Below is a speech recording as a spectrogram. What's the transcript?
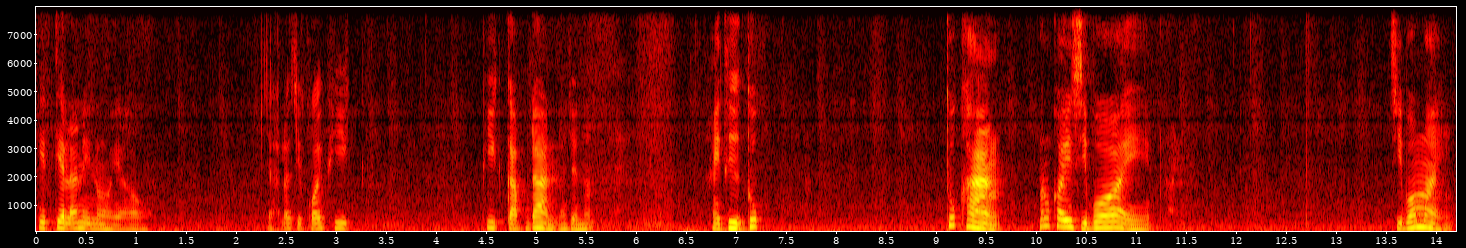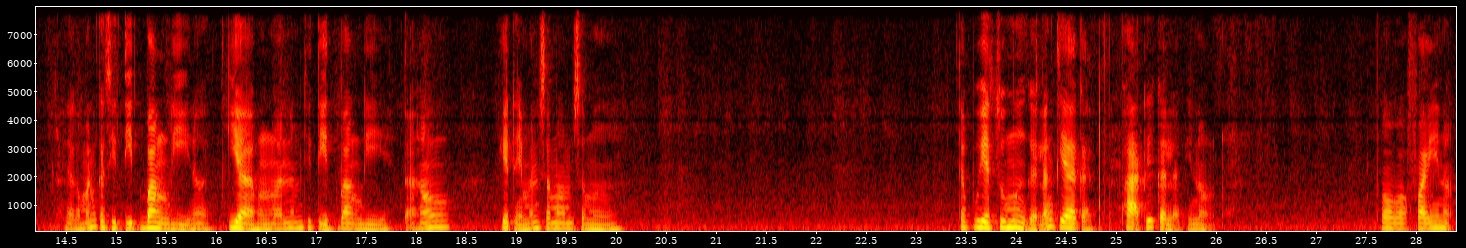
เฮ็ดเทียละหน้อยๆเอาจ้ะแล้วสิค่อยพลิกพลิกกลับด้านนะจ้ะเนาะให้ถือทุก ทุกข้าง มันค่อยสิบ่อ้สิบ่ใหม่ แล้วก็มันก็สิติดบังดีเนาะเกียร์ของมันน่ะมันสิติดบังดี แต่เฮาเฮ็ดให้มันสม่ำเสมอ แต่ผู้เฮ็ดซุมือกันลังเทียกันพลาดคือกันแหละพี่น้องเพราะว่าไฟเนาะ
